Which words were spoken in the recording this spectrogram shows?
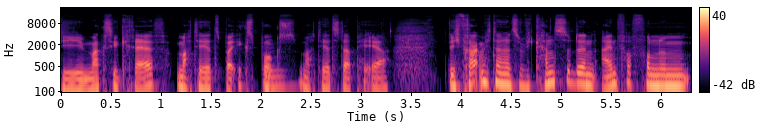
die Maxi Gräf macht ja jetzt bei Xbox, macht ja jetzt da PR. Ich frage mich dann also, wie kannst du denn einfach von einem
